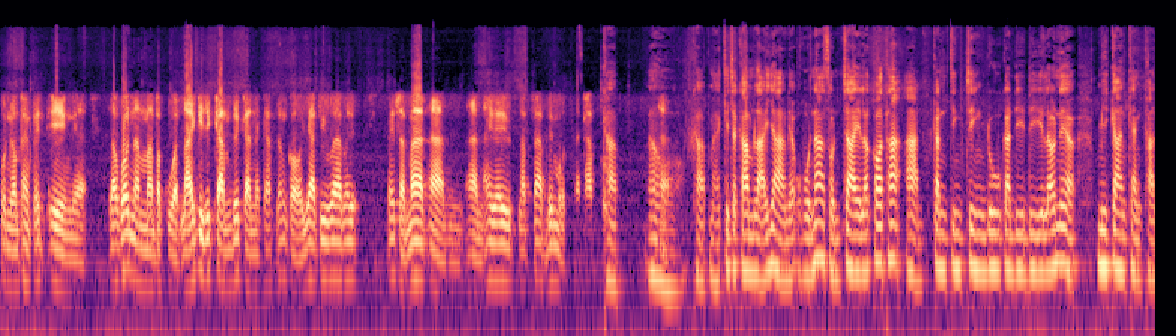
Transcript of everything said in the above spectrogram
คนกำแพงเพชรเองเนี่ย เราก็นำมาประกวดหลายกิจกรรมด้วยกันนะครับ ต้องขออนุญาตที่ว่าไม่ไม่สามารถอ่านอ่านให้ได้รับทราบได้หมดนะครับครับอ๋อครับครับแหมกิจกรรมหลายอย่างเนี่ยโอ้โหน่าสนใจ แล้วก็ถ้าอ่านกันจริง ๆ ดูกันดีๆ แล้วเนี่ยมีการแข่งขัน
